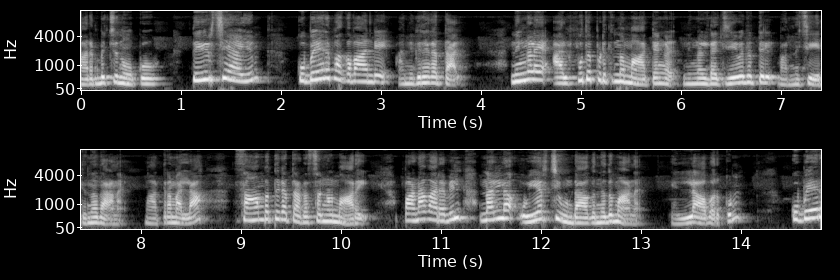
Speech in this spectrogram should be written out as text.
ആരംഭിച്ചു നോക്കൂ. തീർച്ചയായും കുബേര ഭഗവാന്റെ അനുഗ്രഹത്താൽ നിങ്ങളെ അത്ഭുതപ്പെടുത്തുന്ന മാറ്റങ്ങൾ നിങ്ങളുടെ ജീവിതത്തിൽ വന്നു ചേരുന്നതാണ്. മാത്രമല്ല സാമ്പത്തിക തടസ്സങ്ങൾ മാറി പണവരവിൽ നല്ല ഉയർച്ച ഉണ്ടാകുന്നതുമാണ്. എല്ലാവർക്കും കുബേര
